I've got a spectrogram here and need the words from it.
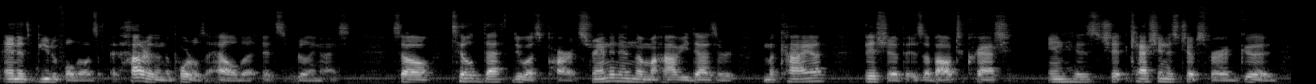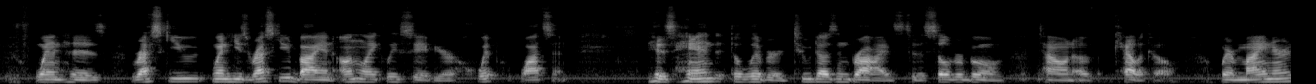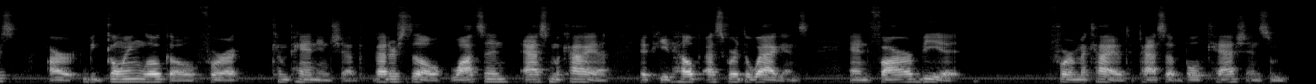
and it's beautiful though. It's hotter than the portals of hell, but it's really nice. So, till death do us part. Stranded in the Mojave Desert, Micaiah Bishop is about to crash in his chi- cash in his chips for a good when his rescued when he's rescued by an unlikely savior, Whip Watson. His hand delivered two dozen brides to the silver boom town of Calico, where miners are going loco for a companionship. Better still, Watson asked Micaiah if he'd help escort the wagons, and far be it for Micaiah to pass up both cash and some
